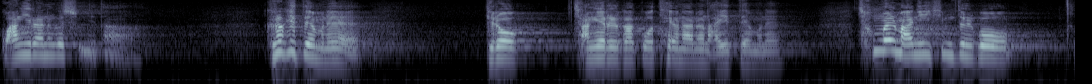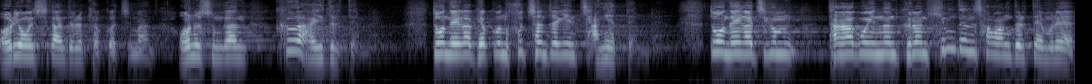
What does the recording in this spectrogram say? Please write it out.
꽝이라는 것입니다. 그렇기 때문에 비록 장애를 갖고 태어나는 아이 때문에 정말 많이 힘들고 어려운 시간들을 겪었지만 어느 순간 그 아이들 때문에 또 내가 겪은 후천적인 장애 때문에 또 내가 지금 당하고 있는 그런 힘든 상황들 때문에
